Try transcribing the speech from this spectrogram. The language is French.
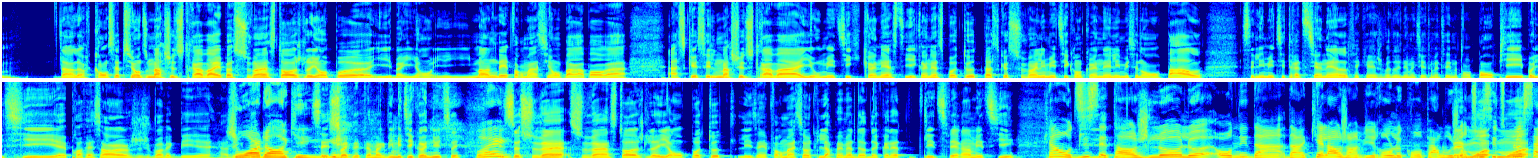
dans leur conception du marché du travail. Parce que souvent, à cet âge-là, ils ont pas, euh, ils, ben, ils, ont, ils manquent d'informations par rapport à, à ce que c'est le marché du travail, aux métiers qu'ils connaissent. Ils les connaissent pas toutes parce que souvent, les métiers qu'on connaît, les métiers dont on parle, c'est les métiers traditionnels. Fait que je vais donner des métiers, mettons, mettons, pompier, policier, euh, professeur. Je je vais avec des. euh, avec Joueur des- de hockey. C'est ça, exactement, avec des métiers connus, tu sais. Ouais. Et ça, souvent, souvent, à cet âge-là, ils n'ont pas toutes les informations qui leur permettent de, de connaître les différents métiers. Quand on dit Puis- cet âge-là, là, on est dans, dans quel âge environ qu'on parle aujourd'hui? Ben, moi- plus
